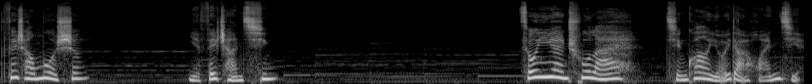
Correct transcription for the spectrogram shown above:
非常陌生，也非常轻。从医院出来，情况有一点缓解，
